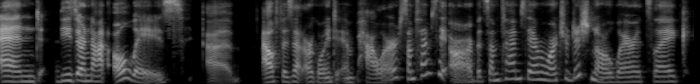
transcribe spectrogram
And these are not always. Uh, alphas that are going to empower. Sometimes they are, but sometimes they're more traditional, where it's like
